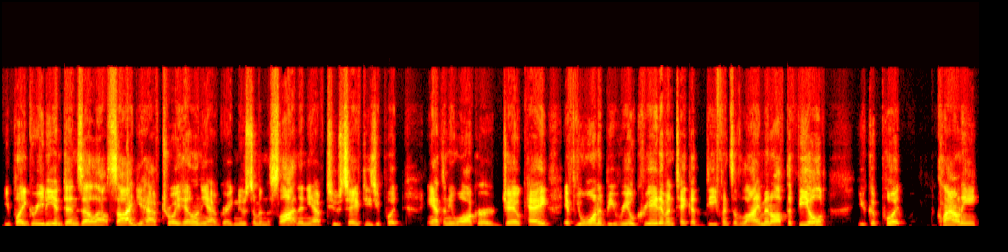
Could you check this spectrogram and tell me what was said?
You play Greedy and Denzel outside. You have Troy Hill and you have Greg Newsome in the slot, and then you have two safeties. You put Anthony Walker or JOK. If you want to be real creative and take a defensive lineman off the field, you could put Clowney.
